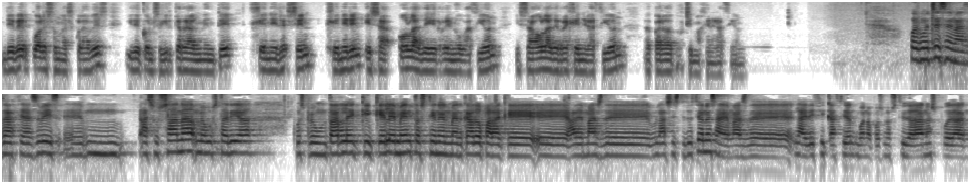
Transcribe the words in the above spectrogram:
de ver cuáles son las claves y de conseguir que realmente generen, generen esa ola de renovación, esa ola de regeneración para la próxima generación. Pues muchísimas gracias, Luis. Eh, mm, a Susana me gustaría pues preguntarle qué, elementos tiene el mercado para que, eh, además de las instituciones, además de la edificación, bueno, pues los ciudadanos puedan,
